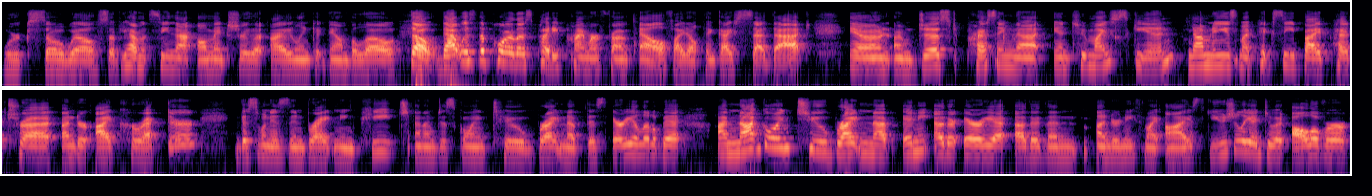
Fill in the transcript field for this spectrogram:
works so well. So if you haven't seen that I'll make sure that I link it down below. So that was the poreless putty primer from elf I don't think I said that. And I'm just pressing that into my skin. Now I'm going to use my Pixi by Petra under eye corrector this one is in brightening peach and i'm just going to brighten up this area a little bit. I'm not going to brighten up any other area other than underneath my eyes. Usually i do it all over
